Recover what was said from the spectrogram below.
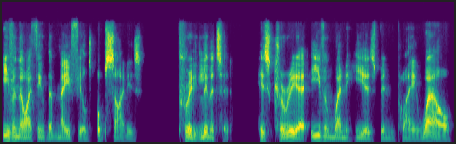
even though I think that Mayfield's upside is pretty limited. His career, even when he has been playing well,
